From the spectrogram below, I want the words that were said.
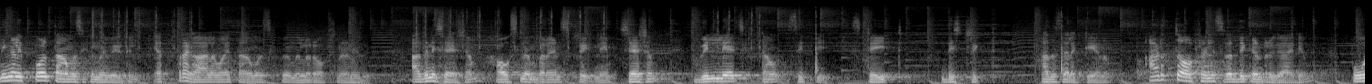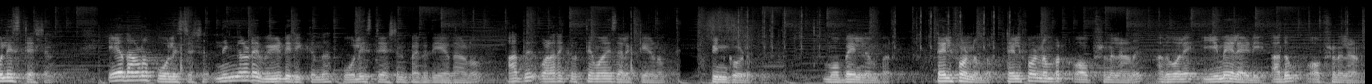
നിങ്ങളിപ്പോൾ താമസിക്കുന്ന വീട്ടിൽ എത്ര കാലമായി താമസിക്കുന്നു എന്നുള്ളൊരു ഓപ്ഷനാണിത് അതിനുശേഷം house number and street name ശേഷം village town city state district അത് സെലക്ട് ചെയ്യണം. അടുത്ത ഓപ്ഷനിൽ ശ്രദ്ധിക്കേണ്ട ഒരു കാര്യം പോലീസ് സ്റ്റേഷൻ ഏതാണോ പോലീസ് സ്റ്റേഷൻ നിങ്ങളുടെ വീടിരിക്കുന്ന പോലീസ് സ്റ്റേഷൻ പരിധി ഏതാണോ അത് വളരെ കൃത്യമായി സെലക്ട് ചെയ്യണം. Pincode mobile number telephone number telephone number ഓപ്ഷണലാണ് അതുപോലെ ഇമെയിൽ ഐ ഡി അതും ഓപ്ഷണലാണ്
